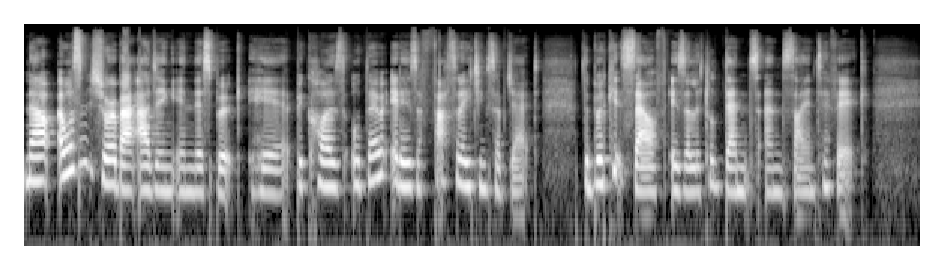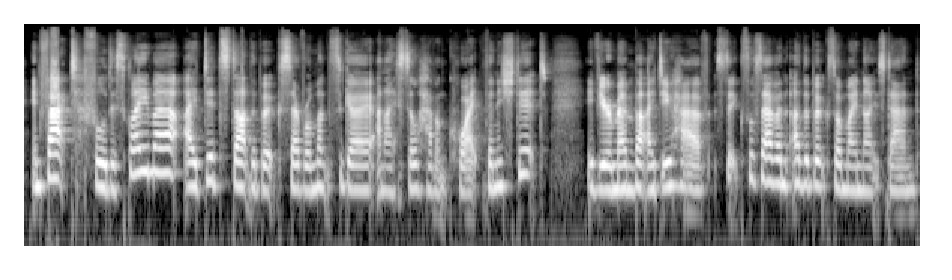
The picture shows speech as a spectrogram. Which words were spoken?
Now, I wasn't sure about adding in this book here because although it is a fascinating subject, the book itself is a little dense and scientific. In fact, full disclaimer, I did start the book several months ago and I still haven't quite finished it. If you remember, I do have six or seven other books on my nightstand.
